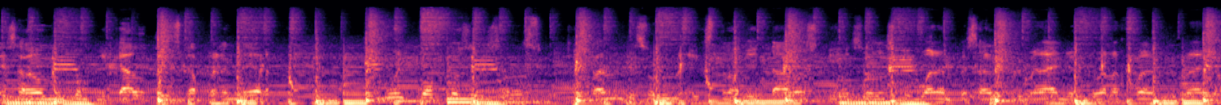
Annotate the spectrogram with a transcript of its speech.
es algo muy complicado, tienes que aprender muy pocos los que realmente son extraordinarios, que son los que van a empezar el primer año, que van a jugar el primer año,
